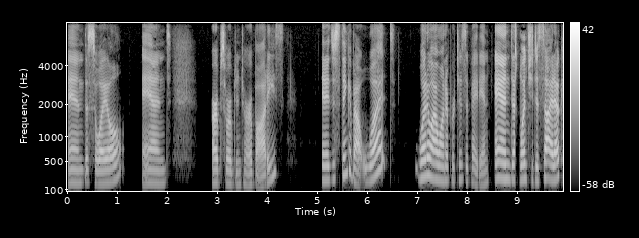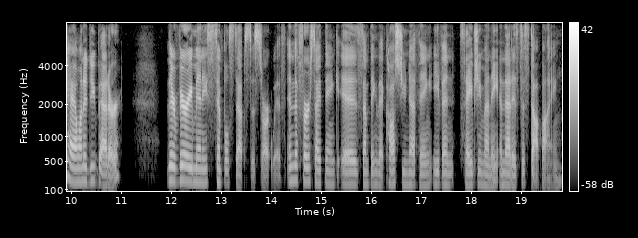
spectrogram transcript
and the soil and are absorbed into our bodies? and just think about what what do I want to participate in? And uh, once you decide, okay, I want to do better, there are very many simple steps to start with. And the first, I think, is something that costs you nothing, even saves you money, and that is to stop buying.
